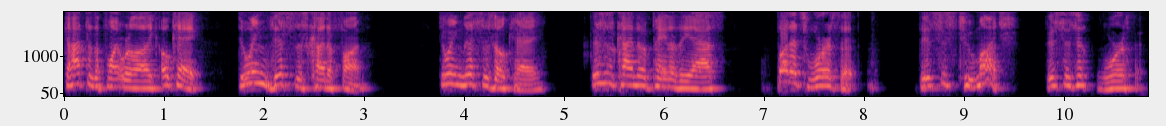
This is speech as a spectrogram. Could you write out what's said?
got to the point where like, okay, doing this is kind of fun. Doing this is okay. This is kind of a pain in the ass, but it's worth it. This is too much. This isn't worth it.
